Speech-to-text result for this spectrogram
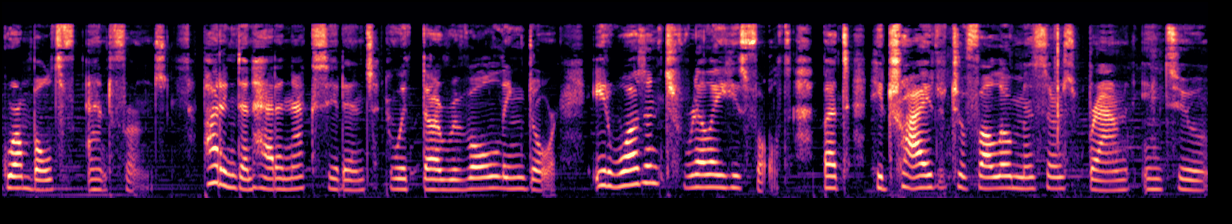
Crumbold and Ferns. Paddington had an accident with the revolving door. It wasn't really his fault, but he tried to follow Mrs. Brown into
